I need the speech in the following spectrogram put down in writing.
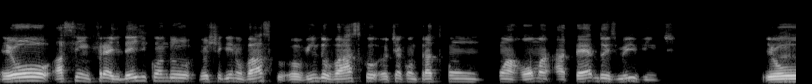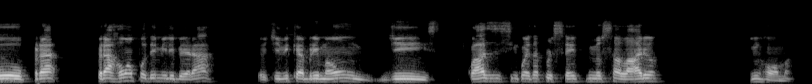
Eu, assim, Fred, desde quando eu cheguei no Vasco, eu vim do Vasco, eu tinha contrato com, com a Roma até 2020. Eu, uhum. para a Roma poder me liberar, eu tive que abrir mão de quase 50% do meu salário em Roma.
